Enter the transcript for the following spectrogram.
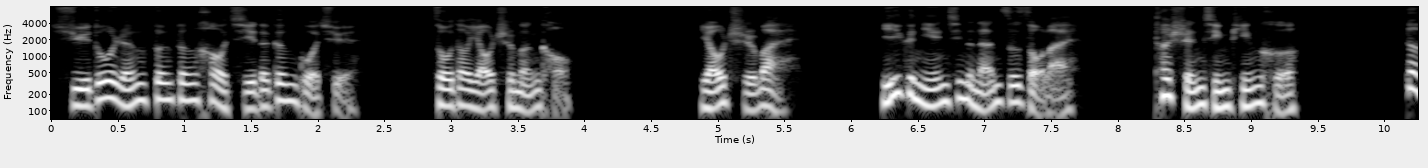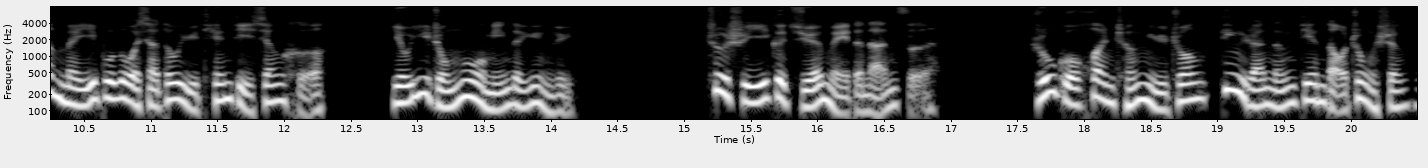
许多人纷纷好奇的跟过去，走到瑶池门口。瑶池外，一个年轻的男子走来，他神情平和，但每一步落下都与天地相合，有一种莫名的韵律。这是一个绝美的男子，如果换成女装，定然能颠倒众生，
